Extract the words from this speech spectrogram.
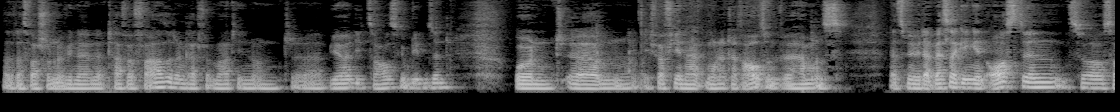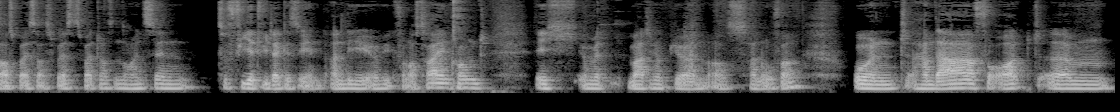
Also das war schon irgendwie eine, eine taffe Phase, dann gerade für Martin und äh, Björn, die zu Hause geblieben sind. Und ähm, ich war viereinhalb Monate raus und wir haben uns, als mir wieder besser ging, in Austin zur South by Southwest 2019 zu viert wieder gesehen. Andi irgendwie von Australien kommt, ich mit Martin und Björn aus Hannover und haben da vor Ort ähm,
